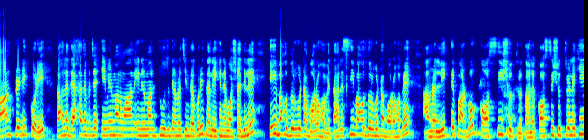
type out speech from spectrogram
মান প্রেডিক্ট করি, তাহলে দেখা যাবে যে এম এর মান ওয়ান এন এর মান টু যদি আমরা চিন্তা করি, তাহলে এখানে বসায় দিলে এই বাহু দৈর্ঘ্যটা বড় হবে। তাহলে সি বাহুর দৈর্ঘ্যটা বড় হবে। আমরা লিখতে পারব cos c সূত্র। তাহলে c সূত্র লিখি।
